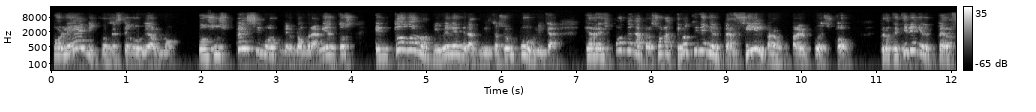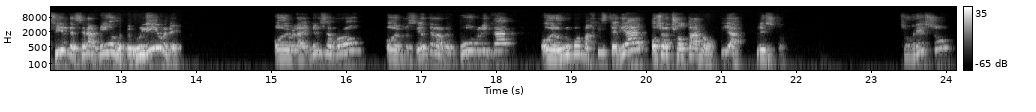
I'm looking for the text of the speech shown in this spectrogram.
polémicos de este gobierno, con sus pésimos nombramientos en todos los niveles de la administración pública, que responden a personas que no tienen el perfil para ocupar el puesto, pero que tienen el perfil de ser amigos de Perú Libre, o de Vladimir Cerrón, o del presidente de la República, o del grupo magisterial, o ser chotano, ya, listo. Sobre eso,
